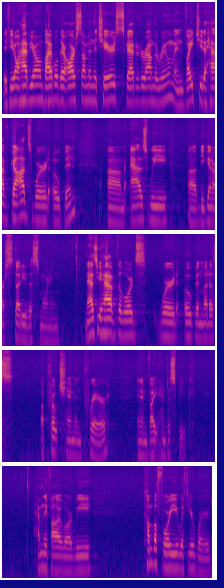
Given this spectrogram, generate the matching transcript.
If you don't have your own Bible, there are some in the chairs scattered around the room. I invite you to have God's Word open um, as we uh, begin our study this morning. And as you have the Lord's word open, let us approach him in prayer and invite him to speak. Heavenly Father, Lord, we come before you with your word.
